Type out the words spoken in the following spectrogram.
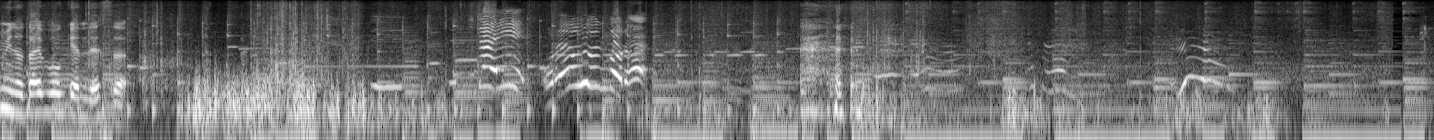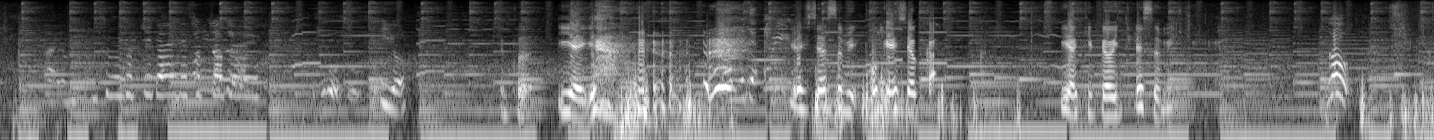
みの大冒険です。じゃあいい俺の踏んどるいいよえっといやいや。よしじゃあすみ OK しよっか。いやきぴょいってすみ。ゴー危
